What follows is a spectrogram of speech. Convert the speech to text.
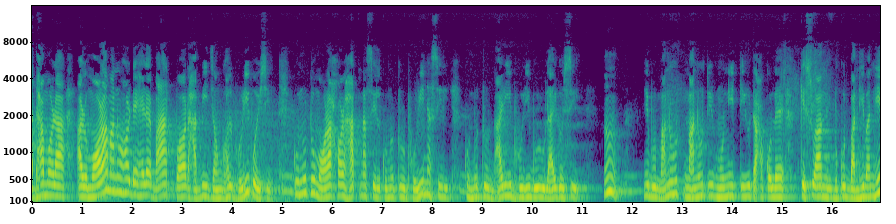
আধা মৰা আৰু মৰা মানুহৰ দেহেৰে বাট পথ হাবি জংঘল ভৰি পৰিছিল। কোনোটো মৰাশৰ হাত নাছিল কোনোটোৰ ভৰি নাছিল কোনোটোৰ নাৰী ভৰিবোৰ ওলাই গৈছিল। সেইবোৰ মানুহ মানুহ মণি তিৰোতা সকলোৱে কেঁচুৱা বুকুত বান্ধি বান্ধি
